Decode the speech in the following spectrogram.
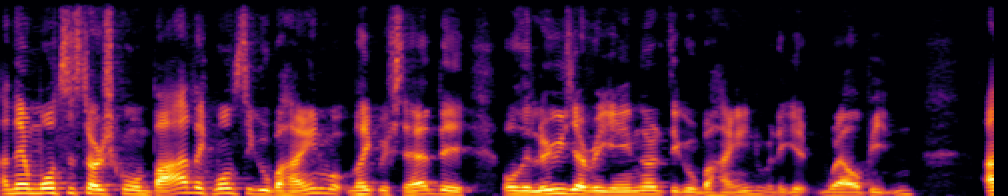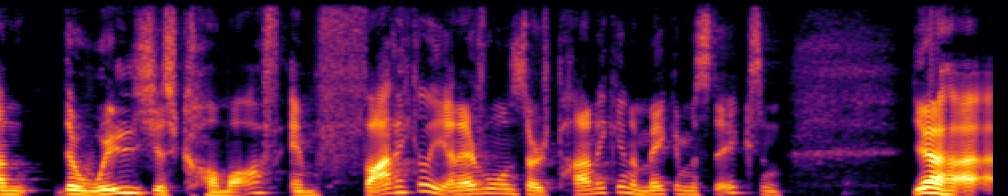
and then once it starts going bad, like once they go behind, like we said, they well they lose every game now. They go behind when they get well beaten, and the wheels just come off emphatically, and everyone starts panicking and making mistakes. And yeah,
